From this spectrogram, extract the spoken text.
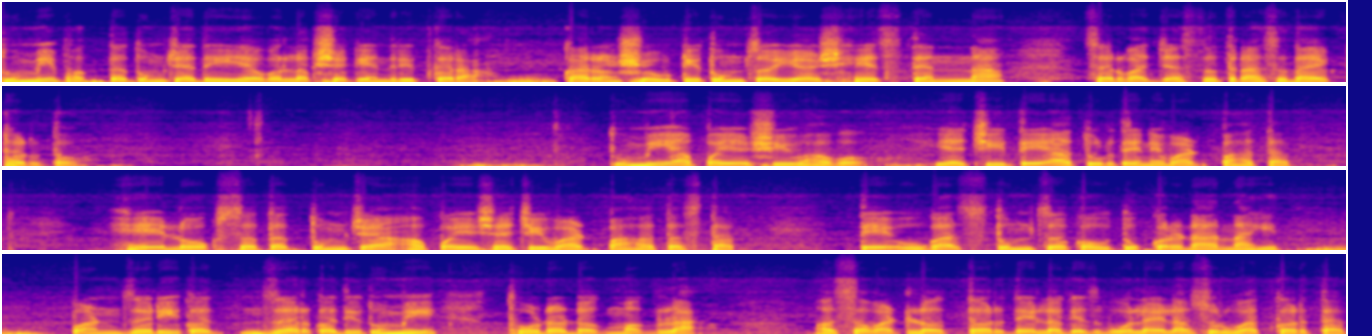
तुम्ही फक्त तुमच्या ध्येयावर लक्ष केंद्रित करा. कारण शेवटी तुमचं यश हेच त्यांना सर्वात जास्त त्रासदायक ठरतं. तुम्ही अपयशी व्हावं याची ते आतुरतेने वाट पाहतात. हे लोक सतत तुमच्या अपयशाची वाट पाहत असतात. ते उगाच तुमचं कौतुक करणार नाहीत. पण जरी क जर कधी तुम्ही थोडं डगमगला असं वाटलं तर ते लगेच बोलायला सुरुवात करतात.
